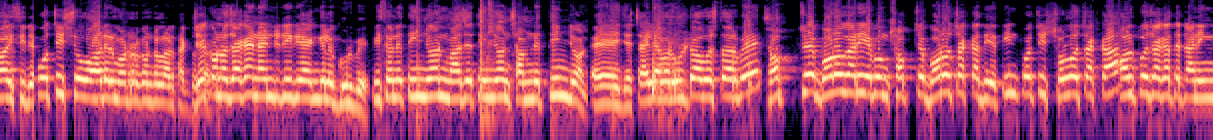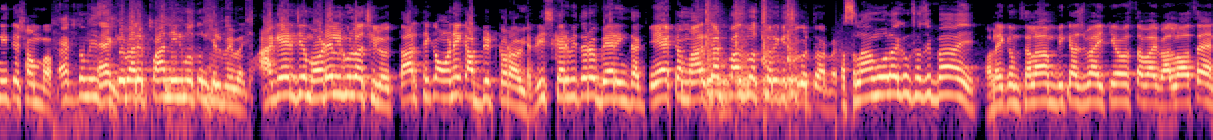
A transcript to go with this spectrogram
নয় সিটে পঁচিশশো ওয়ার্ডের মোটর কন্ট্রোলার থাকবে। যে কোনো জায়গায় নাইনটি ডিগ্রি অ্যাঙ্গেলে ঘুরবে। পিছনে তিনজন মাঝে তিনজন সামনে তিনজন। এই যে চাইলে আবার উল্টো অবস্থা পারবে সবচেয়ে বড় গাড়ি এবং সবচেয়ে বড় চাকা দিয়ে তিন পঁচিশ ষোলো চাকা অল্প জায়গাতে টার্নিং নিতে সম্ভব। একদম একেবারে পানির মতন খেলবে ভাই। আগের যে মডেলগুলো ছিল তার থেকে অনেক আপডেট করা হয়েছে। রিস্কার ভিতরে বেয়ারিং থাকবে। এই একটা মার্কেট পাঁচ বছরে কিছু করতে পারবে। আসসালামু আলাইকুম সজীব ভাই। ওয়ালাইকুম সালাম বিকাশ ভাই কি অবস্থা ভাই? ভালো আছেন?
